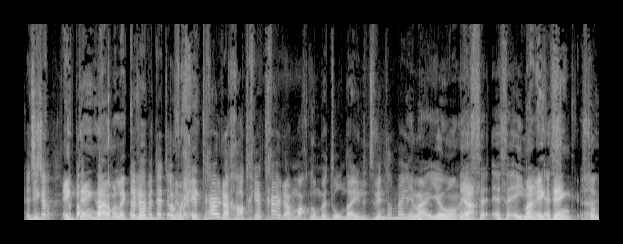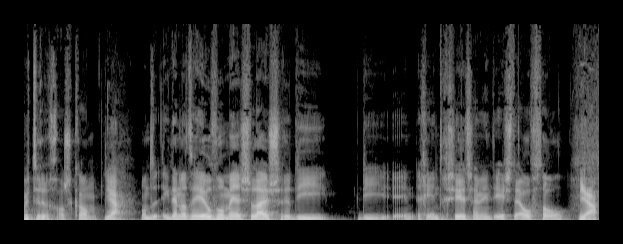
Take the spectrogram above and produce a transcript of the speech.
Het is Ik- ik denk namelijk- We hebben het net over Nee, Geertruida gehad. Geertruida mag nog met de onder 21 meedoen. Nee, maar Johan, Ja. even, even één Maar ding. ik Even denk- een stapje terug als kan. ja, Want ik denk dat er heel veel mensen luisteren die, die in- geïnteresseerd zijn in het eerste elftal. ja.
